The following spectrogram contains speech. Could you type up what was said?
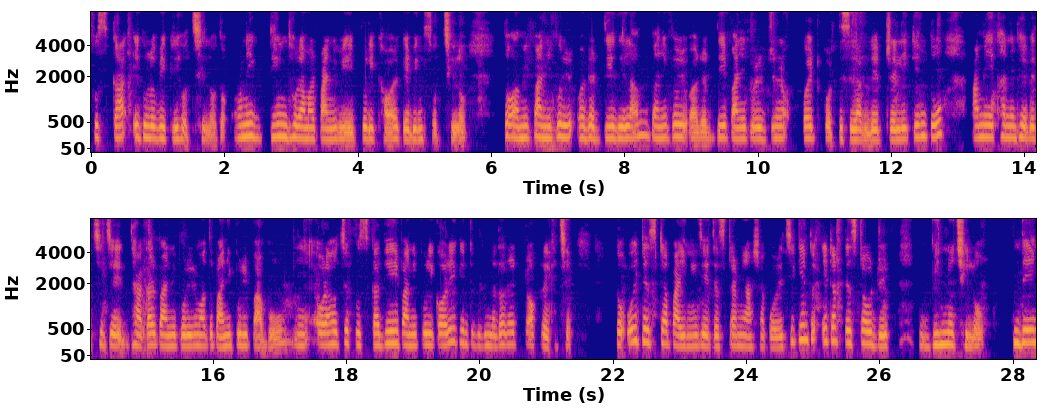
ফুচকা এগুলো বিক্রি হচ্ছিল। তো অনেক দিন ধরে আমার পানিপুরি খাওয়ার ক্রেভিংস হচ্ছিল। তো আমি পানিপুরির অর্ডার দিয়ে দিলাম। পানিপুরির অর্ডার দিয়ে পানিপুরির জন্য ওয়েট করতেছিলাম লিটারেলি কিন্তু আমি এখানে ভেবেছি যে ঢাকার পানিপুরির মতো পানিপুরি পাবো। ওরা হচ্ছে ফুচকা দিয়েই পানিপুরি করে, কিন্তু বিভিন্ন ধরনের টক রেখেছে। তো ওই টেস্টটা পাইনি যে টেস্টটা আমি আশা করেছি, কিন্তু এটার টেস্টটাও ভিন্ন ছিল। দেন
